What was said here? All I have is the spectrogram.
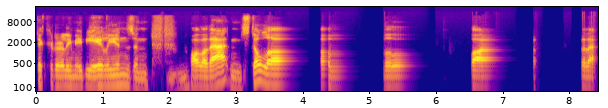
particularly maybe aliens and mm-hmm. all of that, and still love a lot of that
